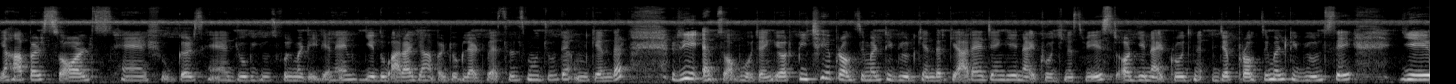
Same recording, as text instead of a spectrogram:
यहाँ पर सॉल्ट्स हैं शुगर्स हैं, जो भी यूज़फुल मटेरियल हैं, ये दोबारा यहाँ पर जो ब्लड वेसल्स मौजूद हैं, उनके अंदर री एब्जॉर्ब हो जाएँगे और पीछे प्रोक्सिमल टिब्यूल के अंदर क्या रह जाएँगे? नाइट्रोजनस वेस्ट और ये नाइट्रोजन जब प्रोक्सिमल टिब्यूल से ये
